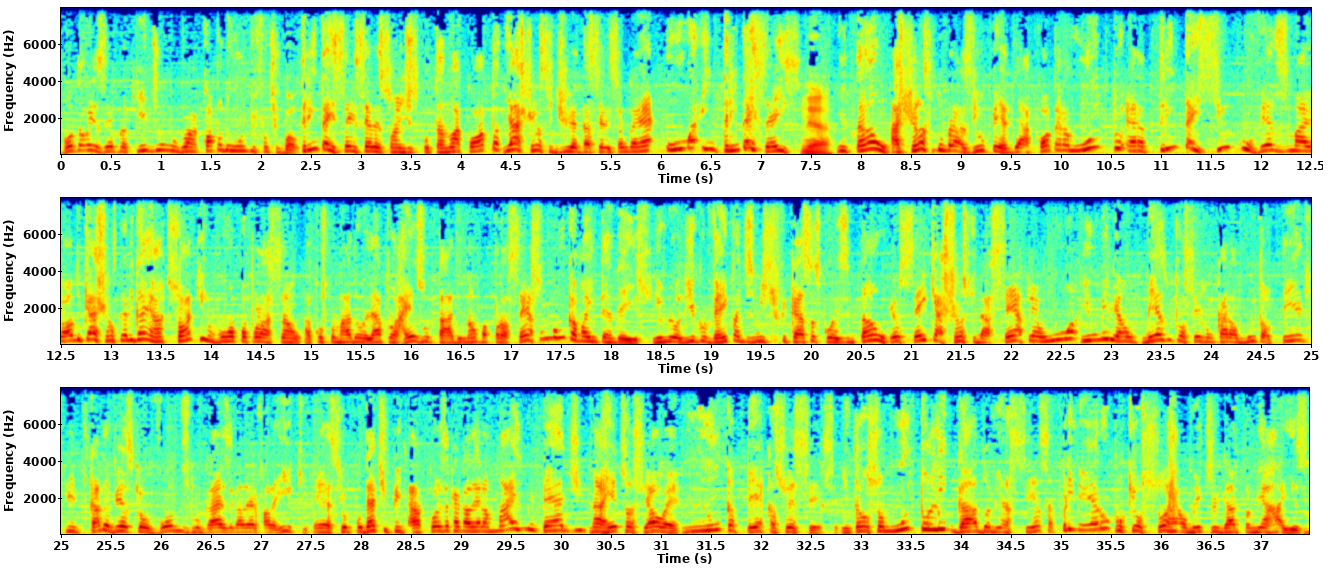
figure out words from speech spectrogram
Vou dar um exemplo aqui de, um- de uma Copa do Mundo de futebol. 36 seleções disputando uma Copa e a chance de, da seleção ganhar é uma em 36. É. Então, a chance do Brasil perder a Copa era muito, era 35 vezes maior do que a chance dele ganhar. Só que uma população acostumada a olhar para o resultado e não para processo nunca vai entender isso. E o meu livro vem para desmistificar essas coisas. Então, eu sei que a chance de dar certo é uma em um milhão. Mesmo que eu seja um cara cara muito autêntico e cada vez que eu vou nos lugares a galera fala, Rick, é, se eu puder te pedir, a coisa que a galera mais me pede na rede social é nunca perca a sua essência. Então eu sou muito ligado à minha essência, primeiro, porque eu sou realmente ligado para minha raiz,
